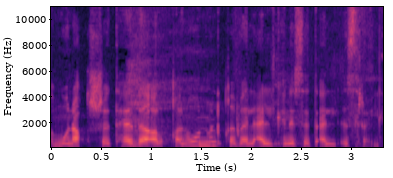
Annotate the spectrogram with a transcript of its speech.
مناقشة هذا القانون من قبل الكنيست الاسرائيلي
